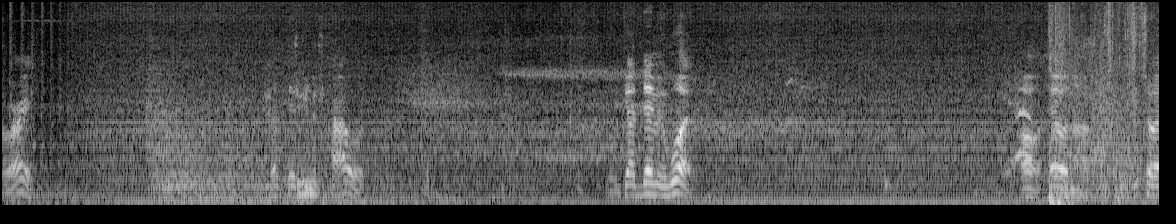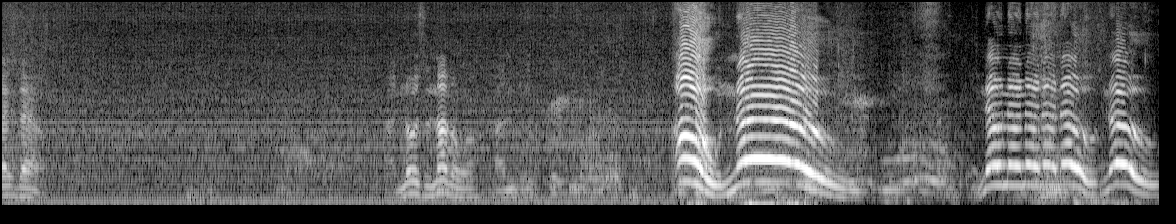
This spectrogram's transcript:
All right. Let there be power. God damn it, what? Oh, hell no. Get your ass down. I know it's another one. I... Oh! No, no, no, no, no, no, no,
